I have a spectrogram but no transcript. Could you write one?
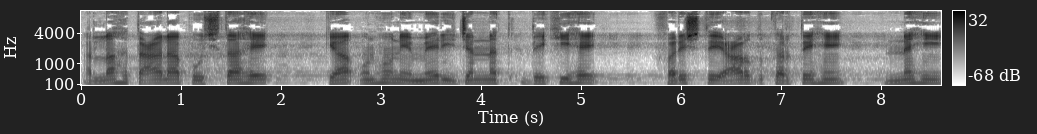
اللہ تعالی پوچھتا ہے کیا انہوں نے میری جنت دیکھی ہے؟ فرشتے عرض کرتے ہیں، نہیں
